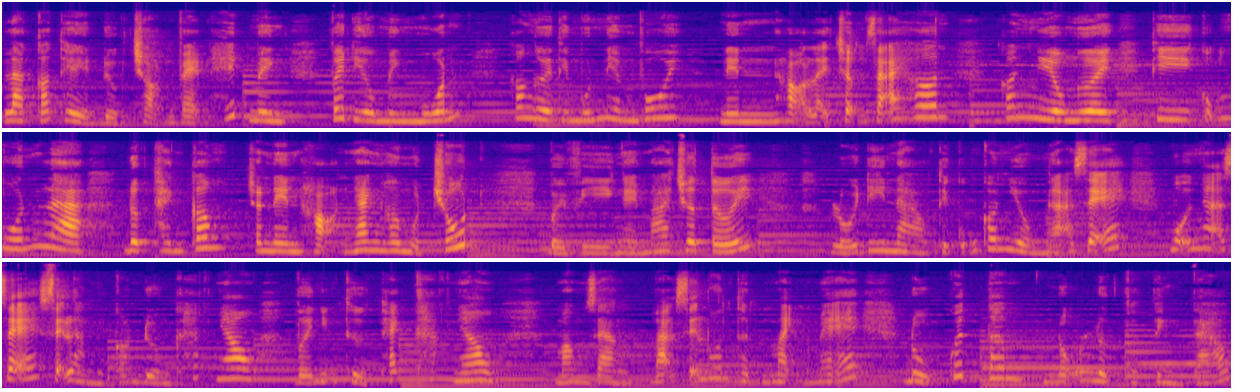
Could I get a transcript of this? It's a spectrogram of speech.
là có thể được trọn vẹn hết mình với điều mình muốn. Có người thì muốn niềm vui nên họ lại chậm rãi hơn, có nhiều người thì cũng muốn là được thành công cho nên họ nhanh hơn một chút. Bởi vì ngày mai chưa tới, lối đi nào thì cũng có nhiều ngã rẽ, mỗi ngã rẽ sẽ là một con đường khác nhau với những thử thách khác nhau. Mong rằng bạn sẽ luôn thật mạnh mẽ, đủ quyết tâm, nỗ lực và tỉnh táo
